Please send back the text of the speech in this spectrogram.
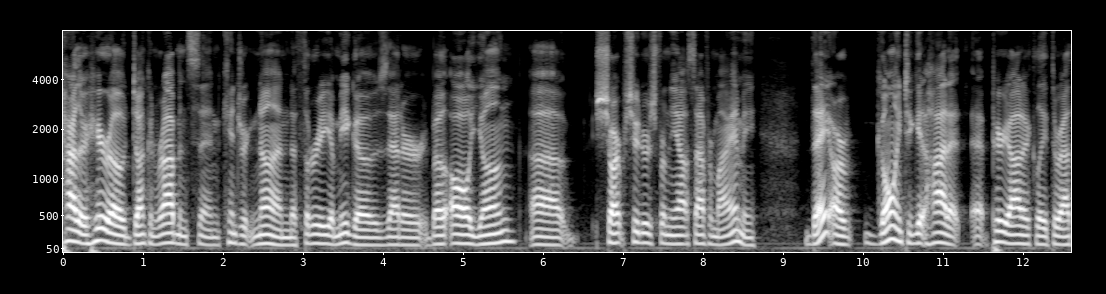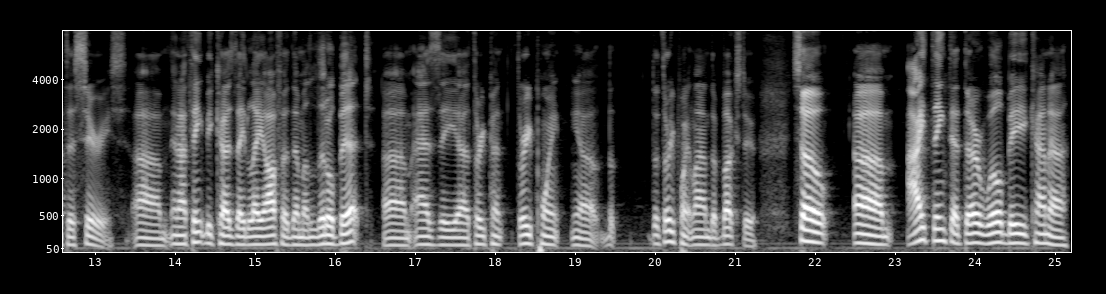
Tyler Herro, Duncan Robinson, Kendrick Nunn, the three amigos that are both all young, uh, sharpshooters from the outside from Miami, they are going to get hot at, at periodically throughout this series. Um, and I think because they lay off of them a little bit um, as the uh, three three point, you know, the, the three point line the Bucks do. So um, I think that there will be kind of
